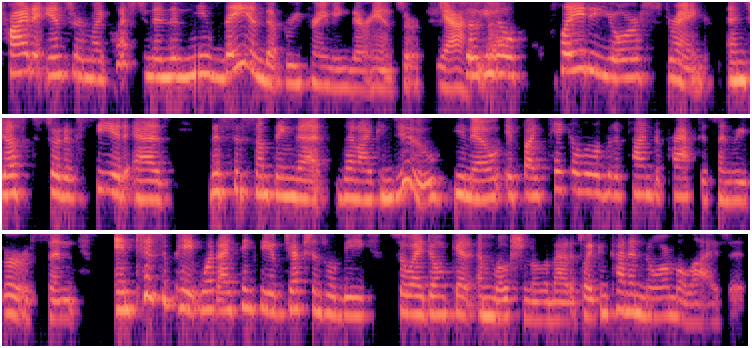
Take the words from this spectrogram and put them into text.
try to answer my question and it means they end up reframing their answer. Yeah. So you know play to your strength and just sort of see it as this is something that that i can do you know? If i take a little bit of time to practice and reverse and anticipate what I think the objections will be so I don't get emotional about it. So I can kind of normalize it.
